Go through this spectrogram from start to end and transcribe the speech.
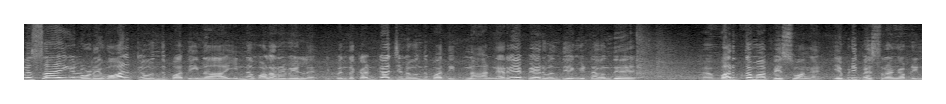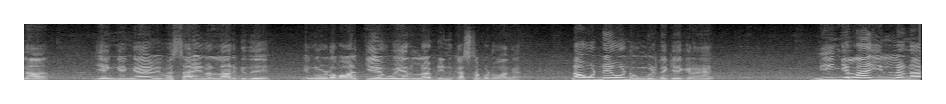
விவசாயிகளோட வாழ்க்கை வந்து பார்த்தீங்கன்னா இன்னும் வளரவே இல்லை. இப்போ இந்த கண்காட்சியில் வந்து பார்த்தீங்கன்னா நிறைய பேர் வந்து எங்கிட்ட வந்து வருத்தமாக பேசுவாங்க. எப்படி பேசுகிறாங்க அப்படின்னா எங்கெங்க விவசாயம் நல்லா இருக்குது? எங்களோட வாழ்க்கையே உயரலை அப்படின்னு கஷ்டப்படுவாங்க. நான் ஒன்றே ஒன்று உங்கள்கிட்ட கேட்குறேன் நீங்கள்லாம் இல்லைன்னா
